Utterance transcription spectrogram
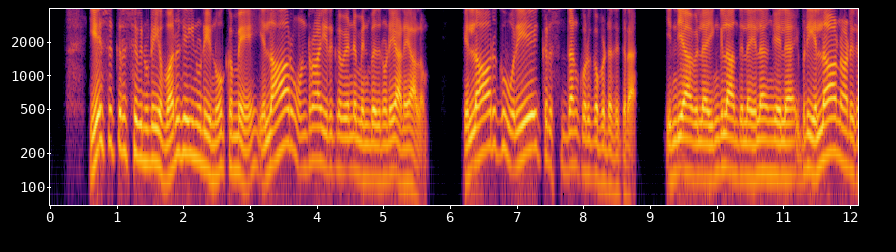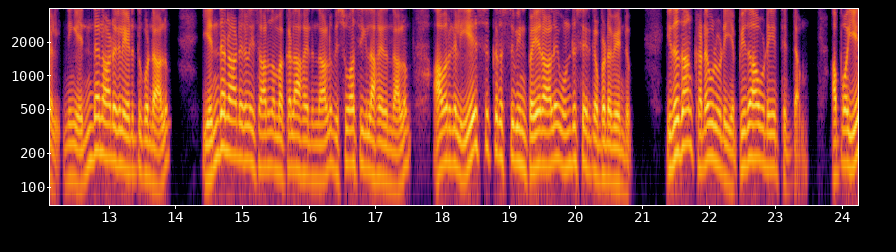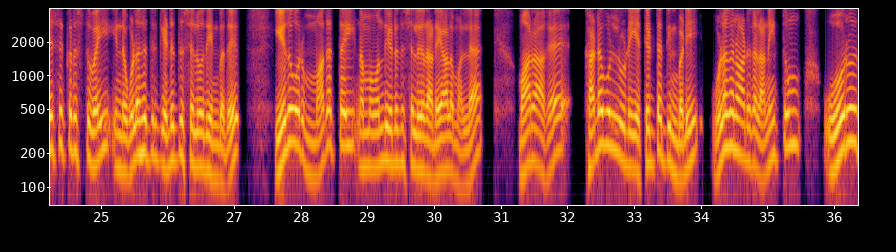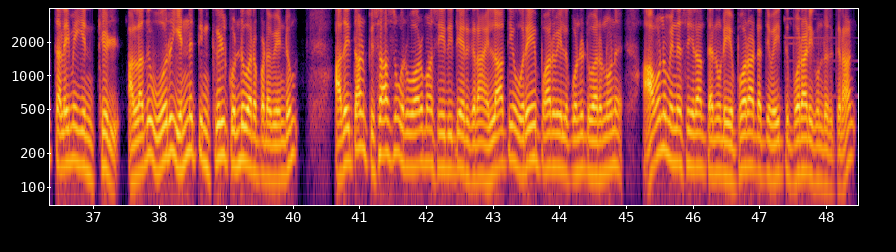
இயேசு கிறிஸ்துவினுடைய வருகையினுடைய நோக்கமே எல்லாரும் ஒன்றாக இருக்க வேண்டும் என்பதனுடைய அடையாளம். எல்லாருக்கும் ஒரே கிறிஸ்து தான் கொடுக்கப்பட்டிருக்கிறார். இந்தியாவில் இங்கிலாந்தில் இலங்கையில் இப்படி எல்லா நாடுகள் நீங்கள் எந்த நாடுகளை எடுத்துக்கொண்டாலும் எந்த நாடுகளை சார்ந்த மக்களாக இருந்தாலும் விசுவாசிகளாக இருந்தாலும் அவர்கள் இயேசு கிறிஸ்துவின் பெயராலே ஒன்று சேர்க்கப்பட வேண்டும். இதுதான் கடவுளுடைய பிதாவுடைய திட்டம். அப்போ இயேசு கிறிஸ்துவை இந்த உலகத்திற்கு எடுத்து செல்வது என்பது ஏதோ ஒரு மதத்தை நம்ம வந்து எடுத்து செல்கிற அடையாளம் அல்ல. மாறாக கடவுளுடைய திட்டத்தின்படி உலக நாடுகள் அனைத்தும் ஒரு தலைமையின் கீழ் அல்லது ஒரு எண்ணத்தின் கீழ் கொண்டு வரப்பட வேண்டும். அதைத்தான் பிசாசும் ஒரு ஓரமாக செய்துட்டே இருக்கிறான். எல்லாத்தையும் ஒரே பார்வையில் கொண்டுட்டு வரணும்னு அவனும் என்ன செய்கிறான் தன்னுடைய போராட்டத்தை வைத்து போராடி கொண்டு இருக்கிறான்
